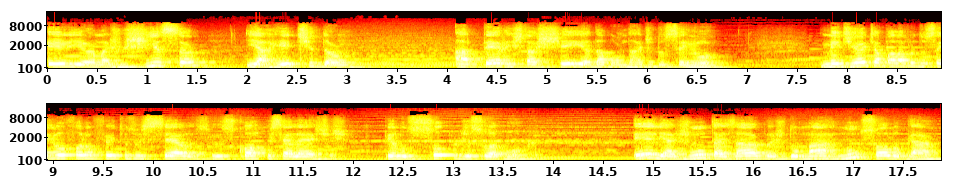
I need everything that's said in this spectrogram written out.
Ele ama a justiça e a retidão a terra está cheia da bondade do Senhor. Mediante a palavra do Senhor foram feitos os céus e os corpos celestes, pelo sopro de sua boca. Ele ajunta as águas do mar num só lugar,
